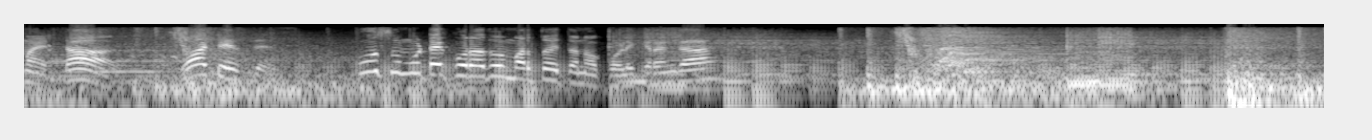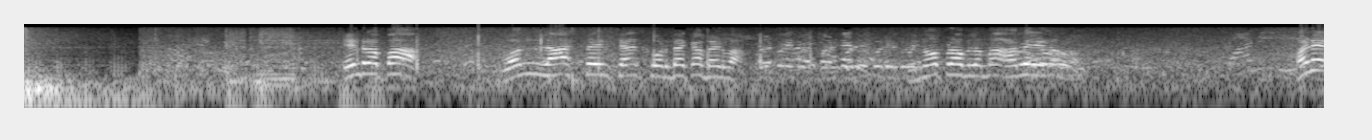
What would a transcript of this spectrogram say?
my dog what is this ಕೂಸು ಮುಟ್ಟೆ ಕೂರೋದು ಮರ್ತೋಯ್ತನೋ ಕೋಳಿಕರಂಗ ಏನ್ರಪ್ಪ ಒಂದ್ ಲಾಸ್ಟ್ ಟೈಮ್ ಚಾನ್ಸ್ ಕೊಡ್ಬೇಕಾ ಬೇಡವಾ? ನೋ ಪ್ರಾಬ್ಲಮ್ ಆಮೇಲೆ ಮಣಿ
